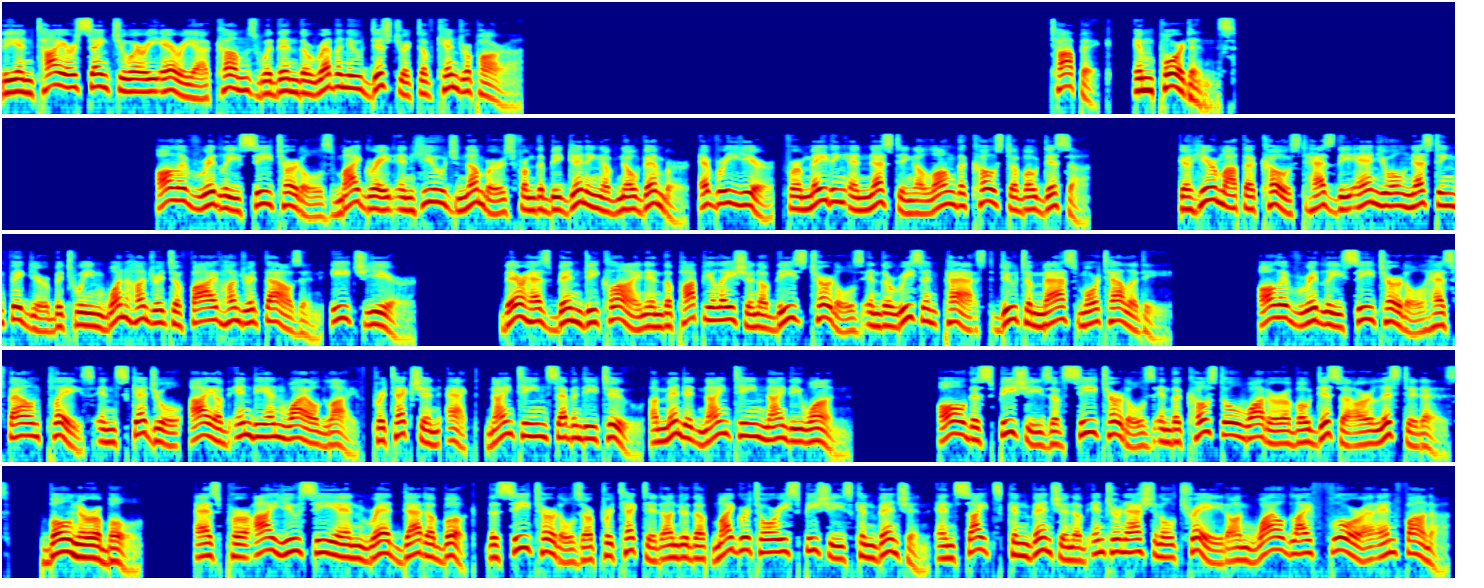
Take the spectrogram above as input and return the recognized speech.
The entire sanctuary area comes within the revenue district of Kendrapara. Topic: Importance Olive ridley sea turtles migrate in huge numbers from the beginning of November, every year, for mating and nesting along the coast of Odisha. Gahirmatha coast has the annual nesting figure between 100 to 500,000, each year. There has been decline in the population of these turtles in the recent past due to mass mortality. Olive ridley sea turtle has found place in Schedule I of Indian Wildlife Protection Act 1972, amended 1991. All the species of sea turtles in the coastal water of Odisha are listed as vulnerable as per IUCN Red Data Book, the sea turtles are protected under the Migratory Species Convention and CITES Convention of International Trade on Wildlife Flora and Fauna.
